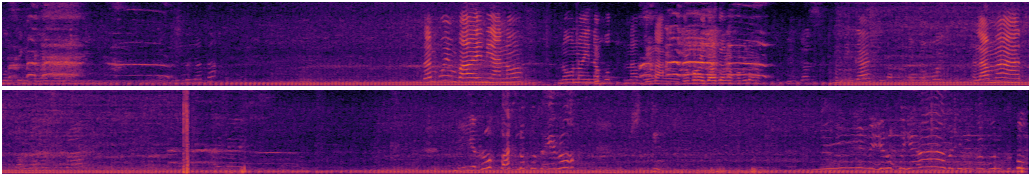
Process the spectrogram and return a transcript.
Kunting halaga lang. Dito yata. Saan po yung bahay ni ano? Nunoy na, but, na buta. Diyan ba dati ng kabila? Bigas. Salamat. May iro. Tatlo ko sa iro. Iro kuya. Ba't yung nakabun ko?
